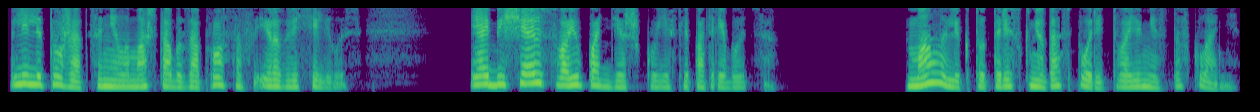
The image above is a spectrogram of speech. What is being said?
Лили тоже оценила масштабы запросов и развеселилась. «И обещаю свою поддержку, если потребуется. Мало ли кто-то рискнет оспорить твое место в клане».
